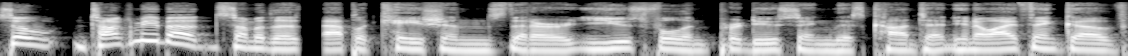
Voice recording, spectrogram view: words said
So, talk to me about some of the applications that are useful in producing this content. You know, I think of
